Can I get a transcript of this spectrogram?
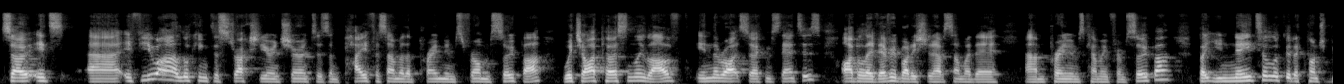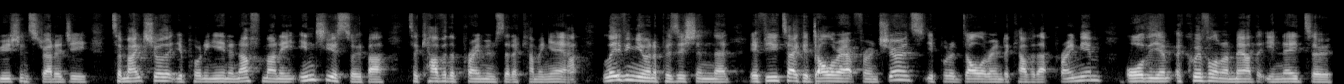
So it's uh, if you are looking to structure your insurances and pay for some of the premiums from super, which I personally love in the right circumstances, I believe everybody should have some of their um, premiums coming from super. But you need to look at a contribution strategy to make sure that you're putting in enough money into your super to cover the premiums that are coming out, leaving you in a position that if you take a dollar out for insurance, you put a dollar in to cover that premium or the equivalent amount that you need to.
